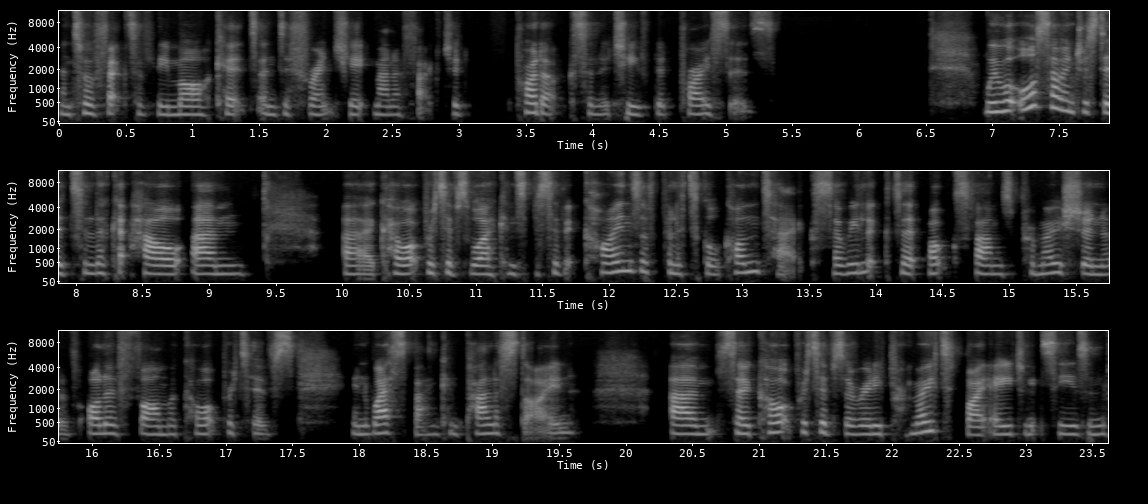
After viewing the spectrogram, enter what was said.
and to effectively market and differentiate manufactured products and achieve good prices. We were also interested to look at how um, uh, cooperatives work in specific kinds of political contexts. So we looked at Oxfam's promotion of olive farmer cooperatives in West Bank and Palestine. Um, so cooperatives are really promoted by agencies and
